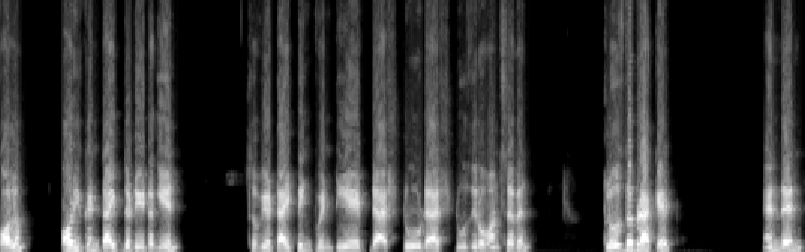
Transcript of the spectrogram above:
column or you can type the date again. So we are typing 28-2-2017, close the bracket and then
